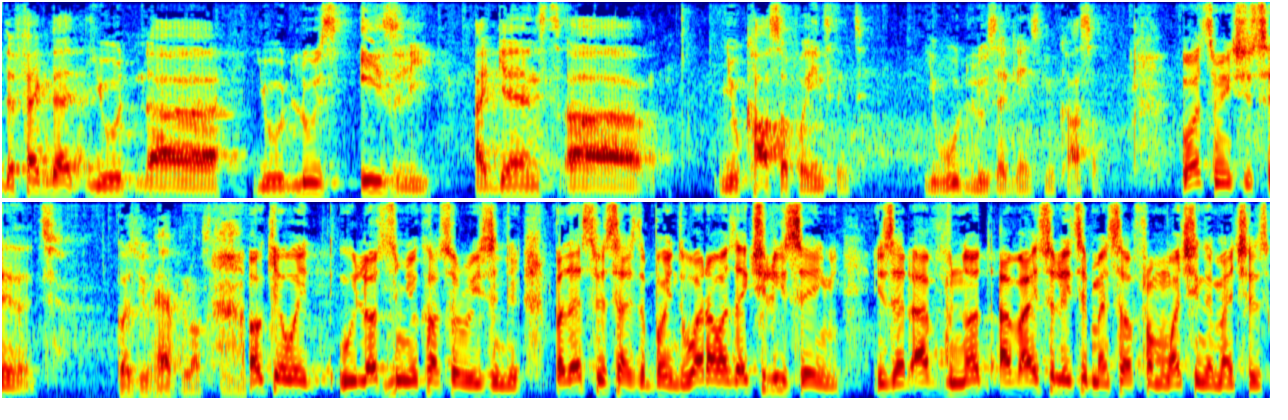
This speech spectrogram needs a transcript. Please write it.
the fact that you would uh, you would lose easily against uh, Newcastle, for instance, you would lose against Newcastle what makes you say that? because you have lost. Okay, wait. We lost to Newcastle recently, but that's besides the point. What I was actually saying is that I've not, I've isolated myself from watching the matches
